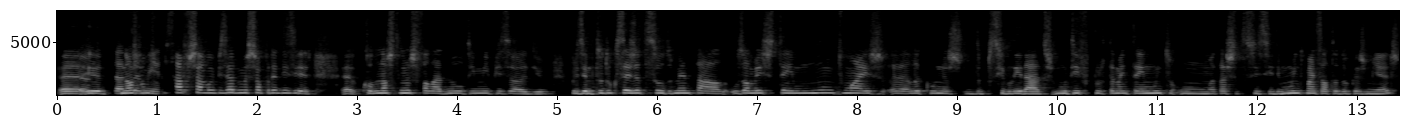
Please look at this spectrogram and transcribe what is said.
Uh, nós vamos começar a fechar o episódio, mas só para dizer, uh, como nós tínhamos falado no último episódio, por exemplo, tudo o que seja de saúde mental, os homens têm muito mais lacunas de possibilidades, motivo porque também têm muito, uma taxa de suicídio muito mais alta do que as mulheres.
